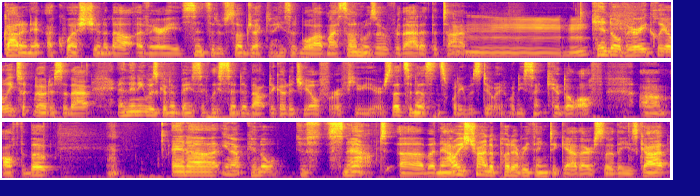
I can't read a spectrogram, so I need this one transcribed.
got an, a question about a very sensitive subject, and he said, "Well, my son was over that at the time." Kendall very clearly took notice of that, and then he was going to basically send him out to go to jail for a few years. That's in essence what he was doing when he sent Kendall off um, off the boat. And uh, you know, Kendall just snapped. Uh, but now he's trying to put everything together so that he's got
